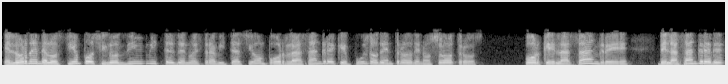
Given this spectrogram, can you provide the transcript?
El orden de los tiempos y los límites de nuestra habitación por la sangre que puso dentro de nosotros, porque la sangre, de la sangre de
